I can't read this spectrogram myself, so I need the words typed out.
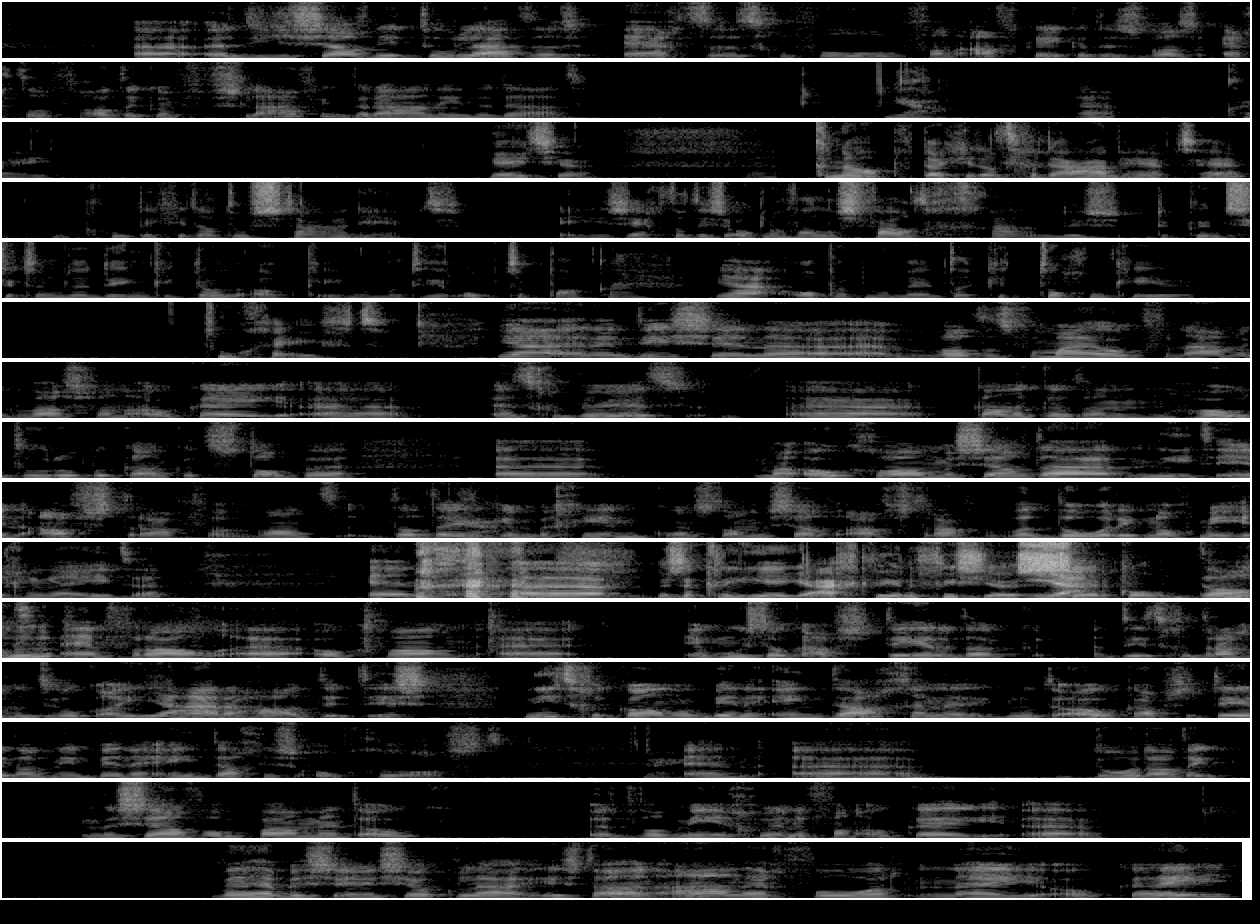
uh, het jezelf niet toelaat, dat is echt het gevoel van afkicken. Dus was echt of had ik een verslaving eraan, inderdaad. Ja. Ja. Oké. Okay. Jeetje. Knap dat je dat gedaan hebt. Hè? Goed dat je dat doorstaan hebt. En je zegt dat is ook nog wel eens fout gegaan. Dus de kunst zit hem er denk ik dan ook in om het weer op te pakken. Ja. Op het moment dat je het toch een keer toegeeft. Ja, en in die zin, uh, wat het voor mij ook voornamelijk was van oké, okay, uh, het gebeurt, eh, kan ik het een ho toeroepen, kan ik het stoppen. Maar ook gewoon mezelf daar niet in afstraffen. Want dat deed Ja. ik in het begin constant mezelf afstraffen, waardoor ik nog meer ging eten. En eh, Dus dan creëer je eigenlijk weer een vicieuze Ja, cirkel. dat Mhm. en vooral eh, ook gewoon, eh, ik moest ook accepteren dat ik dit gedrag natuurlijk al jaren had. Dit is niet gekomen binnen één dag en ik moet ook accepteren dat het niet binnen één dag is opgelost. Nee. En doordat ik mezelf op een bepaald moment ook het wat meer gunde van oké, we hebben zin in chocola. Is daar een aanleg voor? Nee, oké.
